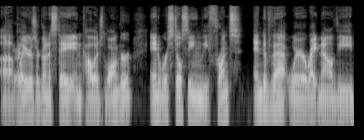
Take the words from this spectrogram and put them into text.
Uh, right. Players are going to stay in college longer, mm-hmm. and we're still seeing the front end of that where right now the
